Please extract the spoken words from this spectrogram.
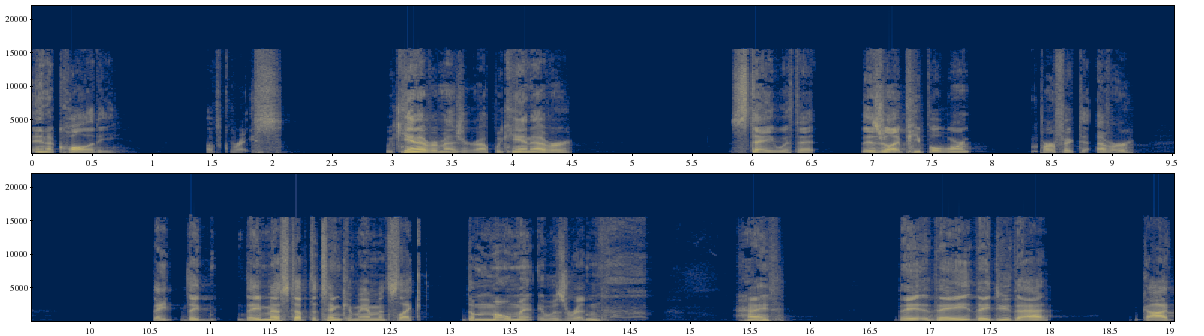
inequality of grace. We can't ever measure up. We can't ever stay with it. The Israelite people weren't perfect ever. They they they messed up the Ten Commandments like the moment it was written. right? They they they do that. God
